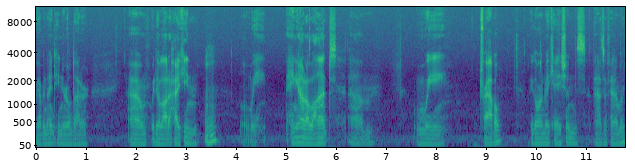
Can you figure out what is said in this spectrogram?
We have a 19 year old daughter. Um, we do a lot of hiking. Mhm. We hang out a lot. Um, we travel. We go on vacations as a family.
